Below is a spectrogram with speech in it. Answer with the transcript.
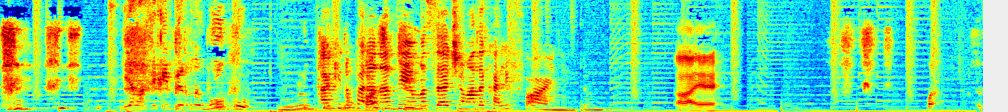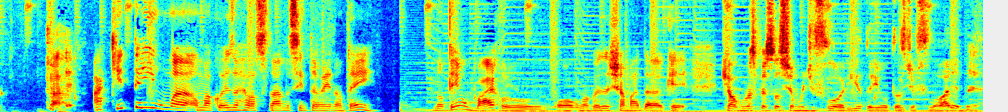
e ela fica em Pernambuco. Aqui no Paraná tem sentido. uma cidade chamada Califórnia. Então... Ah, é. Tá. Aqui tem uma, uma coisa relacionada assim também, não tem? Não tem um bairro ou alguma coisa chamada que, que algumas pessoas chamam de Florida e outras de Flórida?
